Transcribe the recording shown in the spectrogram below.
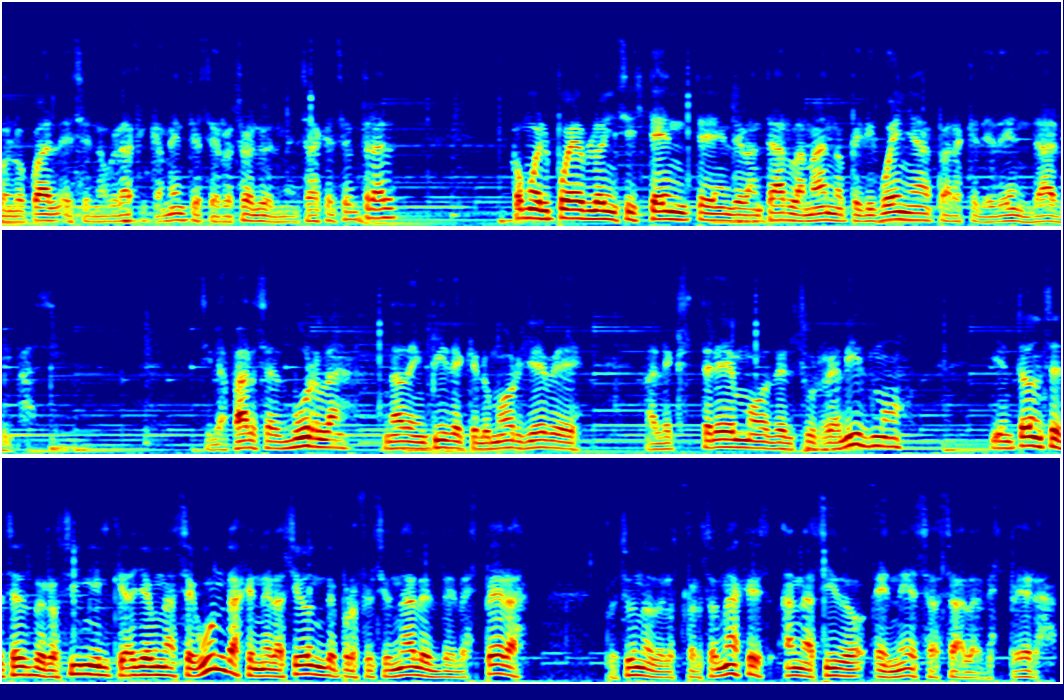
con lo cual escenográficamente se resuelve el mensaje central, como el pueblo insistente en levantar la mano pedigüeña para que le den dádivas. Si la farsa es burla, nada impide que el humor lleve al extremo del surrealismo y entonces es verosímil que haya una segunda generación de profesionales de la espera, pues uno de los personajes ha nacido en esa sala de espera.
